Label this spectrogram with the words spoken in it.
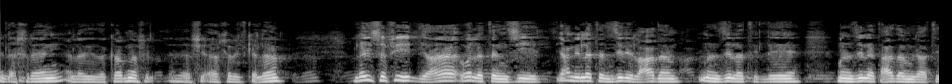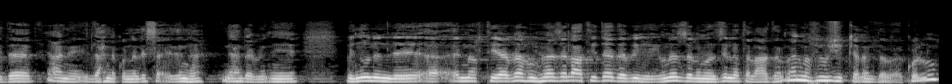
الأخراني الذي ذكرنا في, في آخر الكلام. ليس فيه ادعاء ولا تنزيل يعني لا تنزيل العدم منزلة اللي منزلة عدم الاعتداد يعني اللي إحنا كنا لسه قايلينها إن إحنا بن إيه بنقول إن, إن ارتيابهم هذا لا اعتداد به ينزل منزلة العدم. قال ما فيهوش الكلام ده بقى كله.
